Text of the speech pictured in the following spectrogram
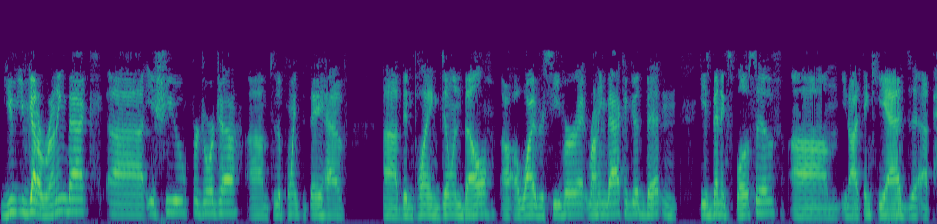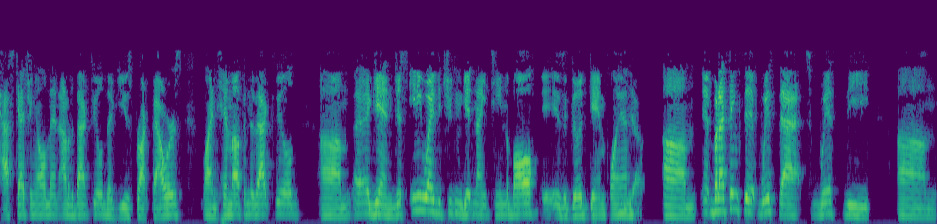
you you've got a running back uh, issue for Georgia um, to the point that they have uh, been playing Dillon Bell, a, a wide receiver at running back, a good bit, and He's been explosive. Um, you know, I think he adds a pass catching element out of the backfield. They've used Brock Bowers, lined him up in the backfield. Um, again, just any way that you can get 19 the ball is a good game plan. Yeah. Um, but I think that with that, with the, um,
